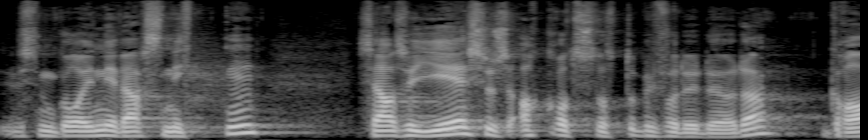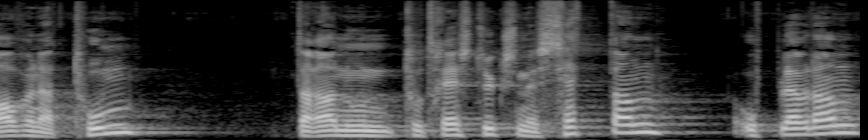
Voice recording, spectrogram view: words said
hvis vi går inn i vers 19, så er altså Jesus akkurat stått opp fra de døde. Graven er tom. Det er noen to-tre stykker som har sett han, opplevd han.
